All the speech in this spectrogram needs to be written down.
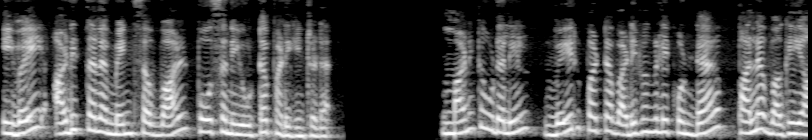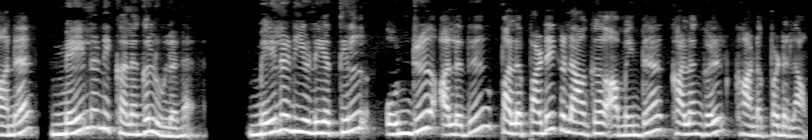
இவை அடித்தள மென்சவ்வால் போசனையூட்டப்படுகின்றன. மனித உடலில் வேறுபட்ட வடிவங்களை கொண்ட பல வகையான மேலணி கலங்கள் உள்ளன. மேலணி இழையத்தில் ஒன்று அல்லது பல படைகளாக அமைந்த களங்கள் காணப்படலாம்.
